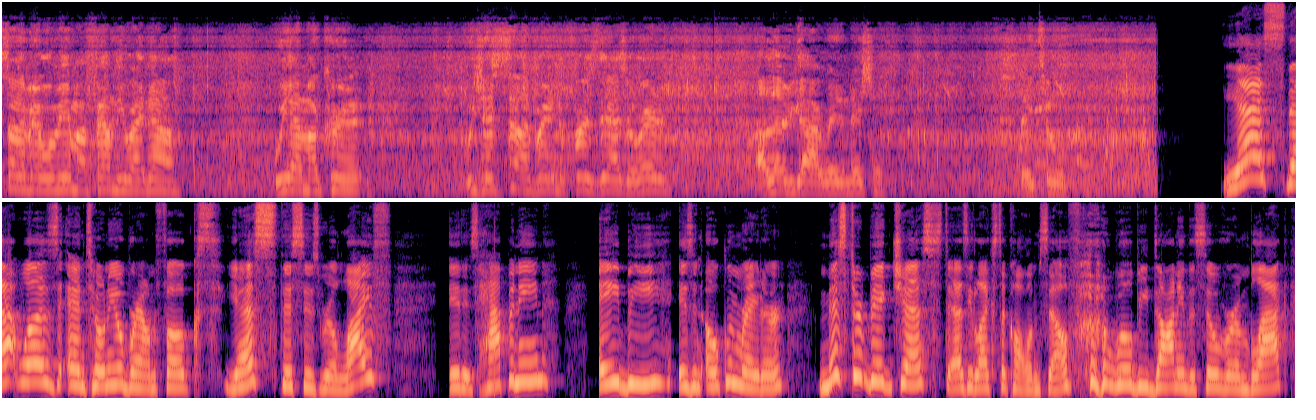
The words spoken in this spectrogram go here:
Hey, celebrate with me and my family right now. We at my crib. We just celebrating the first day as a Raider. I love you guys, Raider Nation. Stay tuned. Yes, that was Antonio Brown, folks. Yes, this is real life. It is happening. AB is an Oakland Raider. Mr. Big Chest, as he likes to call himself, will be donning the silver and black.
